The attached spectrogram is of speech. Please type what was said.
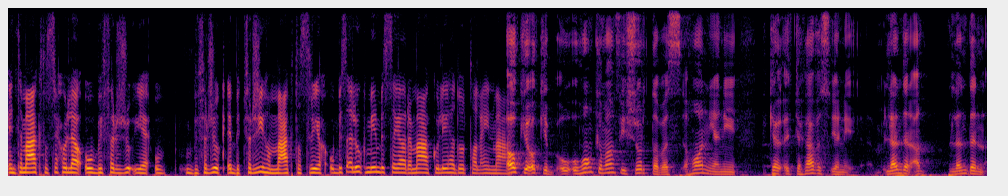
أنت معك تصريح ولا؟ وبيفرجوا بفرجوك بتفرجيهم معك تصريح وبيسألوك مين بالسيارة معك وليه هدول طالعين معك. okay okay. وهون كمان في شرطة بس هون يعني الكثافة يعني لندن أك- لندن أ-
